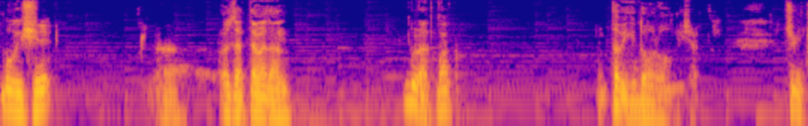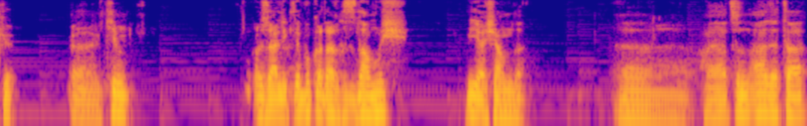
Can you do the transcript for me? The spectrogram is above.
bu işi e, özetlemeden bırakmak tabii ki doğru olmayacaktır. Çünkü e, kim özellikle bu kadar hızlanmış bir yaşamda e, hayatın adeta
